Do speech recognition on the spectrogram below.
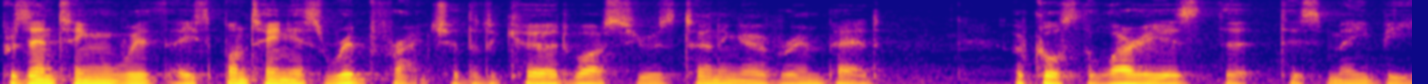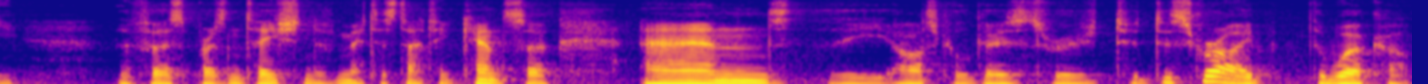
presenting with a spontaneous rib fracture that occurred whilst she was turning over in bed. Of course, the worry is that this may be the first presentation of metastatic cancer, and the article goes through to describe the workup.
